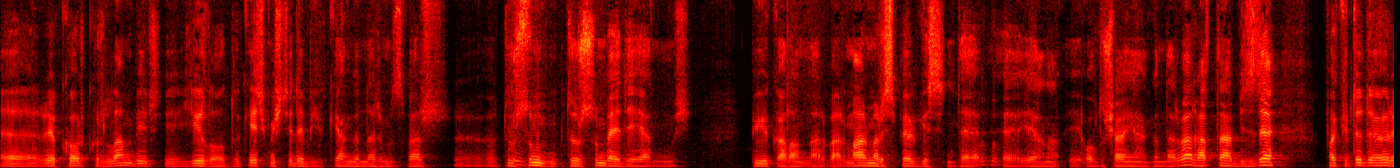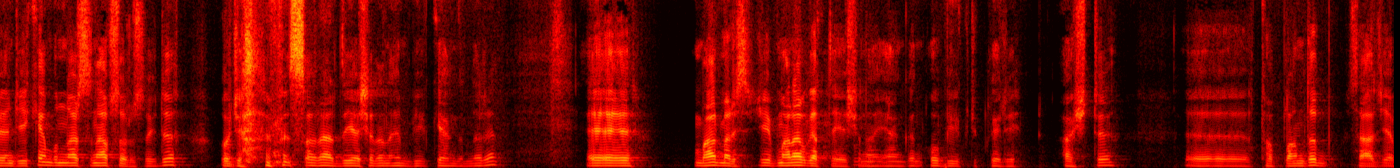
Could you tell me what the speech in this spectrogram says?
e, rekor kurulan bir e, yıl oldu. Geçmişte de büyük yangınlarımız var. E, Dursun Dursun Bey'de yanmış büyük alanlar var. Marmaris bölgesinde e, yana- e, oluşan yangınlar var. Hatta bizde fakültede öğrenciyken bunlar sınav sorusuydu. Hocalarımız sorardı yaşanan en büyük yangınları. E, Marmaris, şey, Manavgat'ta yaşanan yangın o büyüklükleri aştı. Ee, toplamda sadece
